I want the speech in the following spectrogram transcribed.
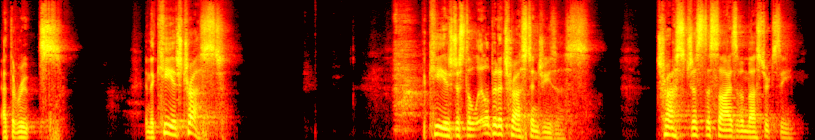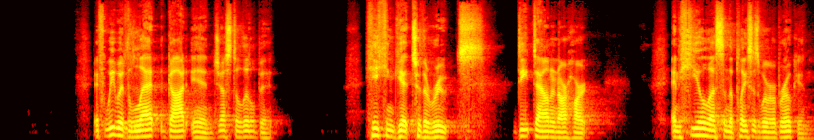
at the roots. And the key is trust. The key is just a little bit of trust in Jesus. Trust just the size of a mustard seed. If we would let God in just a little bit, He can get to the roots deep down in our heart and heal us in the places where we're broken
